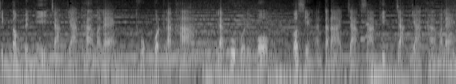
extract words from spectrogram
จึงต้องเป็นหนี้จากยาฆ่าแมลง ถูกกดราคา และผู้บริโภคก็เสี่ยงอันตรายจากสารพิษจากยาฆ่าแมลง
